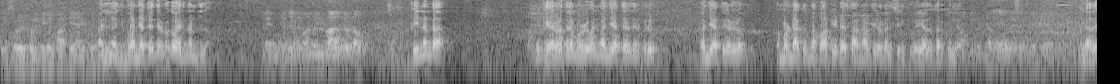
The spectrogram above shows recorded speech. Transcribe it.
ഇപ്പോൾ പൊളിറ്റിക്കൽ പാർട്ടി ആയിട്ട്? അല്ല ഇനി പഞ്ചായത്ത് തെരഞ്ഞെടുപ്പൊക്കെ വരുന്നുണ്ടല്ലോ. പിന്നെന്താ? കേരളത്തിലെ മുഴുവൻ പഞ്ചായത്ത് തെരഞ്ഞെടുപ്പിലും പഞ്ചായത്തുകളിലും നമ്മളുണ്ടാക്കുന്ന പാർട്ടിയുടെ സ്ഥാനാർത്ഥികൾ മത്സരിക്കും. വലിയ തർക്കില്ല അല്ലാതെ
